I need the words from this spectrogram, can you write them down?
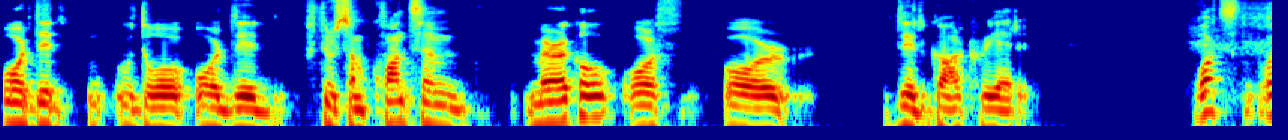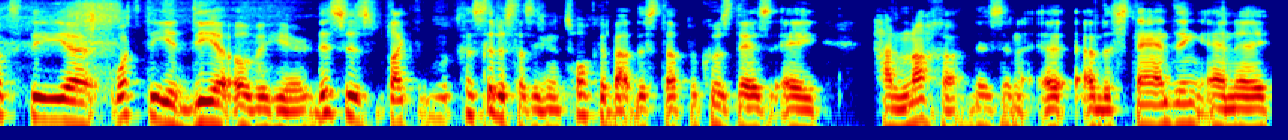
or did or, or did through some quantum miracle, or or did God create it? What's what's the uh, what's the idea over here? This is like Chassidus doesn't even talk about this stuff because there's a hanacha, there's an a understanding and a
